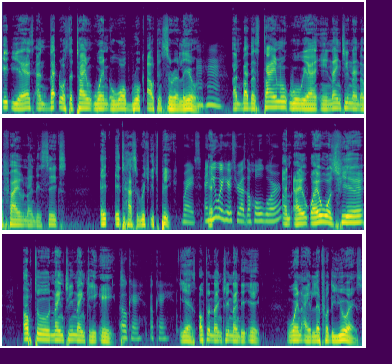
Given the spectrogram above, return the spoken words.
eight years, and that was the time when the war broke out in Sierra Leone. Mm-hmm. And by the time we were in 1995, 96, it, it has reached its peak. Right. And you were here throughout the whole war. And I, I was here up to 1998. Okay. Okay. Yes, up to 1998 when I left for the US.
